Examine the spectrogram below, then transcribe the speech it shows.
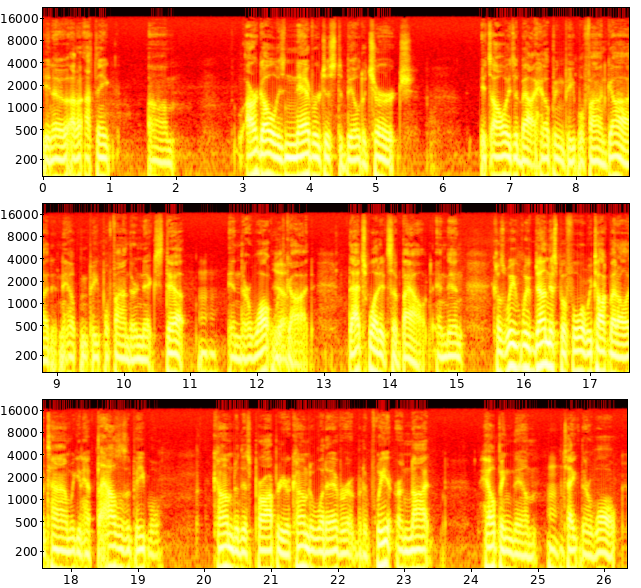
You know, I, I think um, our goal is never just to build a church. It's always about helping people find God and helping people find their next step in their walk Yeah. with God. That's what it's about. And then, because we we've done this before, we talk about it all the time. We can have thousands of people come to this property or come to whatever, but if we are not helping them mm-hmm. take their walk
